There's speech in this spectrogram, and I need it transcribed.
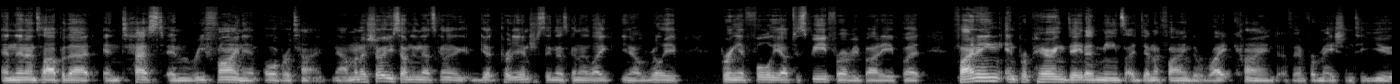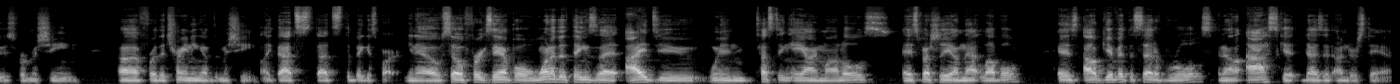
And then on top of that, and test and refine it over time. Now, I'm going to show you something that's going to get pretty interesting. That's going to, like, you know, really bring it fully up to speed for everybody. But finding and preparing data means identifying the right kind of information to use for machine uh, for the training of the machine. Like that's that's the biggest part, you know. So, for example, one of the things that I do when testing AI models, especially on that level, is I'll give it the set of rules and I'll ask it, does it understand?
